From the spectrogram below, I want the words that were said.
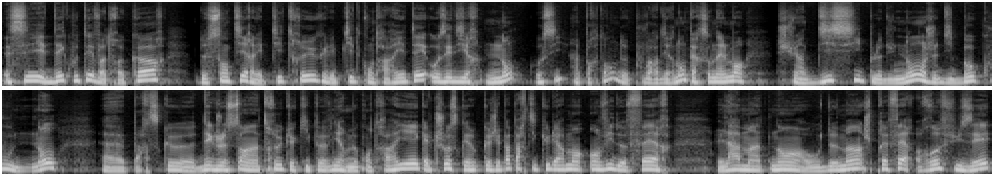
Essayez d'écouter votre corps, de sentir les petits trucs, les petites contrariétés, osez dire non aussi, important de pouvoir dire non. Personnellement, je suis un disciple du non, je dis beaucoup non. Euh, parce que dès que je sens un truc qui peut venir me contrarier, quelque chose que, que j'ai pas particulièrement envie de faire là maintenant ou demain, je préfère refuser,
